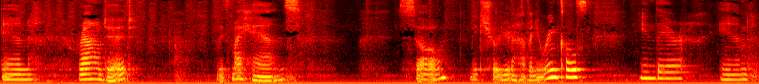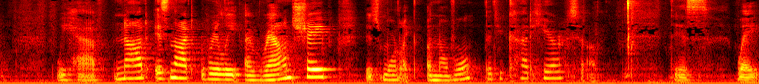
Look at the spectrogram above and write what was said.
and round it with my hands. So make sure you don't have any wrinkles in there. And we have not, it's not really a round shape. It's more like a oval that you cut here. So this way.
